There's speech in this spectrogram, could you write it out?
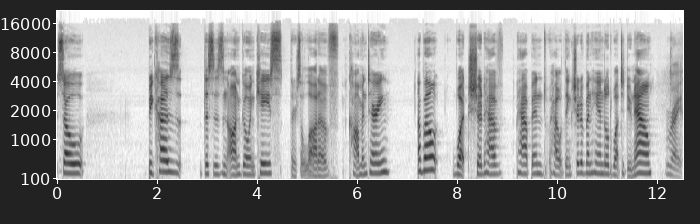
So because this is an ongoing case, there's a lot of commentary about what should have happened, how things should have been handled, what to do now. Right.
